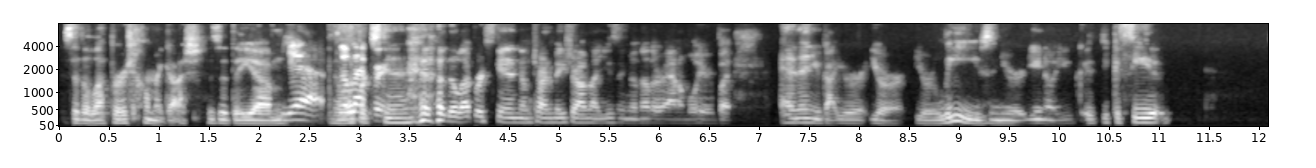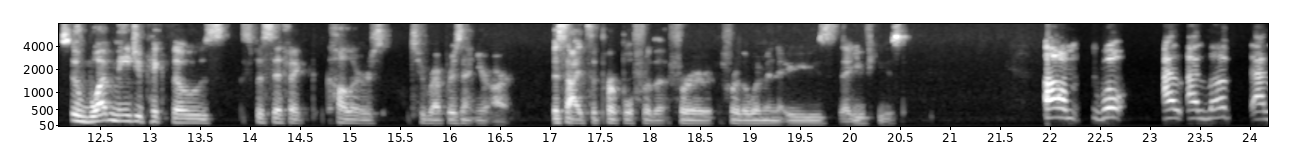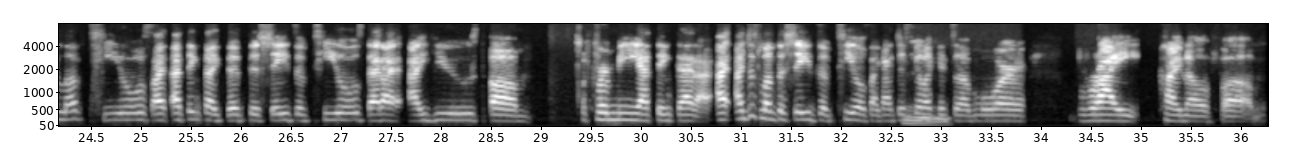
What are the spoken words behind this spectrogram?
is it the leopard? Oh my gosh, is it the um yeah the, the leopard, leopard. skin? the leopard skin. I'm trying to make sure I'm not using another animal here, but and then you got your your your leaves and your you know you could- you could see. So, what made you pick those specific colors to represent your art, besides the purple for the for for the women that you use that you've used? Um, well, I, I love I love teals. I, I think like the, the shades of teals that I, I used. Um for me, I think that I, I just love the shades of teals. Like I just feel like Mm. it's a more bright kind of um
